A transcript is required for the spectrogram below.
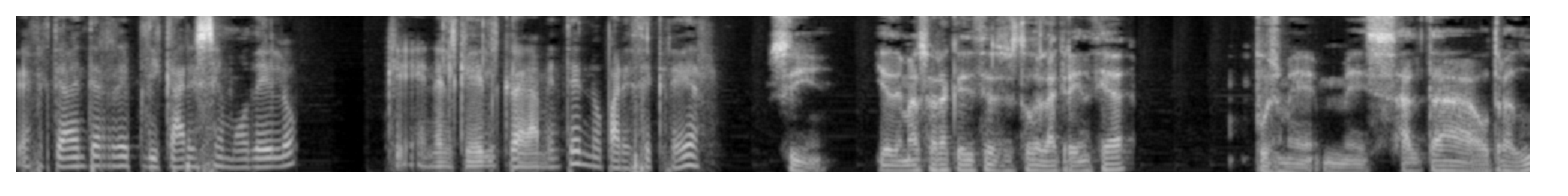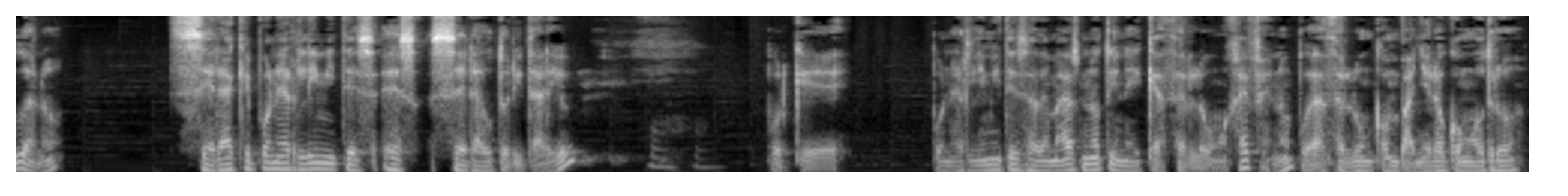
efectivamente replicar ese modelo que, en el que él claramente no parece creer. Sí, y además, ahora que dices esto de la creencia, pues me, salta otra duda, ¿no? ¿Será que poner límites es ser autoritario? Porque poner límites además no tiene que hacerlo un jefe, ¿no? Puede hacerlo un compañero con otro.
